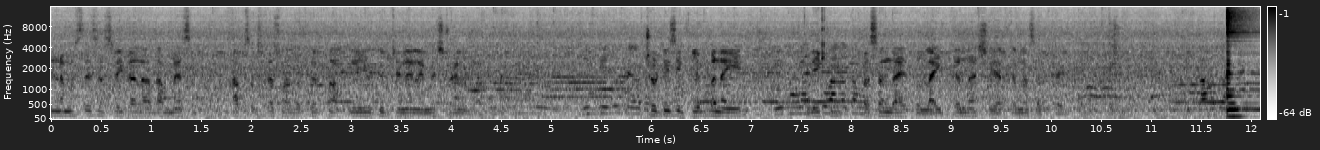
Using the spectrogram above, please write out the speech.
फ्रेंड नमस्ते, सत श्रीकाल आदाब, मैं सब आप सबका स्वागत करता हूँ अपने YouTube channel M S twelve छोटी सी क्लिप बनाई है। देखिए, पसंद आए तो लाइक करना शेयर करना सब्सक्राइब करना।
